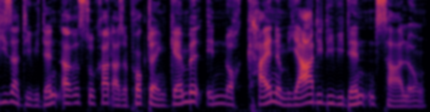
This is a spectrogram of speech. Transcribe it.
dieser Dividendenaristokrat, also Procter Gamble, in noch keinem Jahr die Dividendenzahlung.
